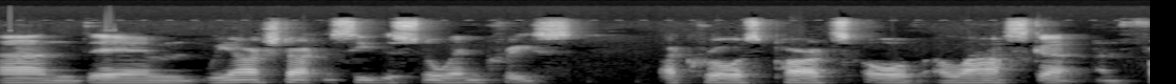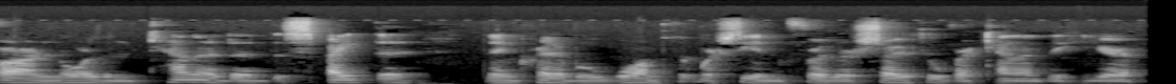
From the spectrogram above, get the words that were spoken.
And um, we are starting to see the snow increase across parts of Alaska and far northern Canada, despite the, the incredible warmth that we're seeing further south over Canada here.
